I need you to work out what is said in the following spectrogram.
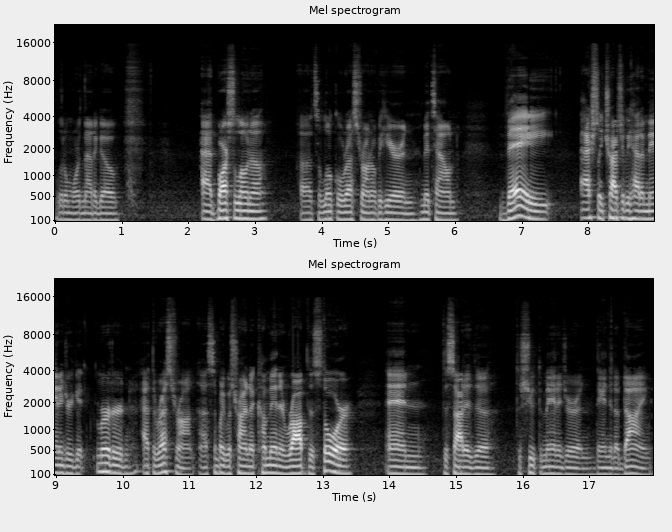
a little more than that ago. At Barcelona, uh, it's a local restaurant over here in Midtown. They actually tragically had a manager get murdered at the restaurant. Uh, somebody was trying to come in and rob the store and decided to, to shoot the manager, and they ended up dying,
